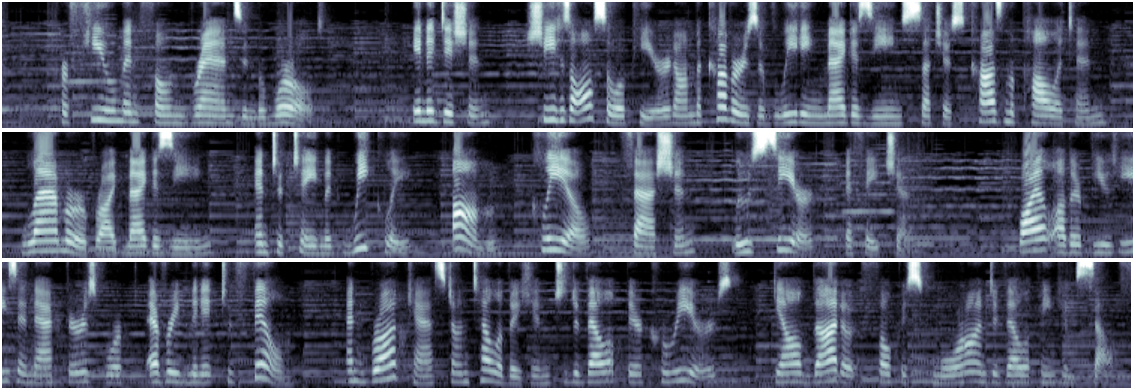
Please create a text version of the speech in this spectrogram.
perfume and phone brands in the world. In addition, she has also appeared on the covers of leading magazines such as Cosmopolitan, Glamour Bride magazine, Entertainment Weekly, Um, Clio, Fashion, Lucier, FHM. While other beauties and actors worked every minute to film and broadcast on television to develop their careers, Gal Gadot focused more on developing himself.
